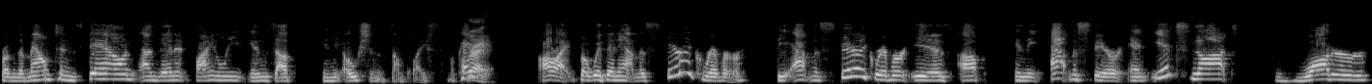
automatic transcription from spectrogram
from the mountains down, and then it finally ends up in the ocean someplace. Okay. Right. All right. But with an atmospheric river, the atmospheric river is up in the atmosphere and it's not water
